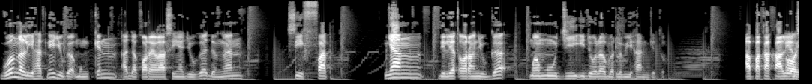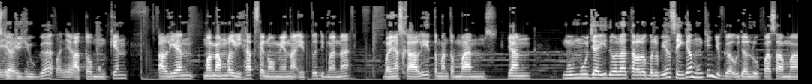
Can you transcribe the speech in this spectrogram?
gua ngelihatnya juga mungkin ada korelasinya juga dengan sifat yang dilihat orang juga memuji idola berlebihan gitu. Apakah kalian Oh, iya, setuju itu juga? rupanya. atau mungkin kalian memang melihat fenomena itu di mana banyak sekali teman-teman yang memuja idola terlalu berlebihan sehingga mungkin juga udah lupa sama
